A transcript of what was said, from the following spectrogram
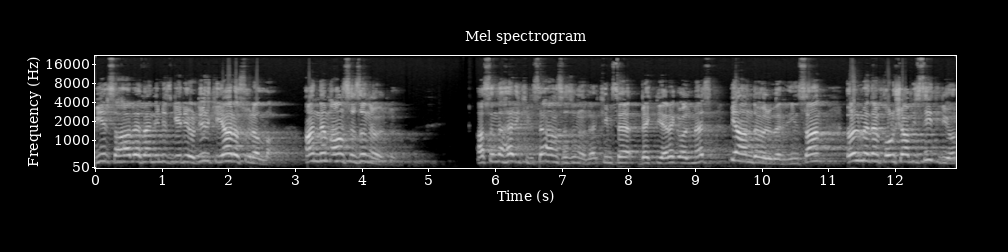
bir sahabe efendimiz geliyor. Diyor ki ya Resulallah annem ansızın öldü. Aslında her kimse ansızın öler. Kimse bekleyerek ölmez. Bir anda ölüverir insan. Ölmeden konuşabilseydi diyor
